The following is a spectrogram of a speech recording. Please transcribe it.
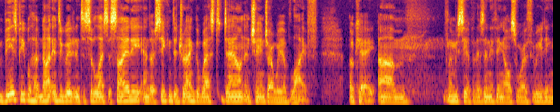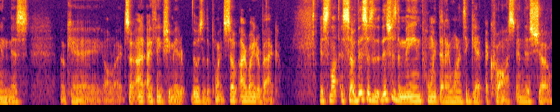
These people have not integrated into civilized society and are seeking to drag the West down and change our way of life. Okay, um, let me see if there's anything else worth reading in this. Okay, all right. So I, I think she made it. Those are the points. So I write her back. Islam, so this is this is the main point that I wanted to get across in this show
